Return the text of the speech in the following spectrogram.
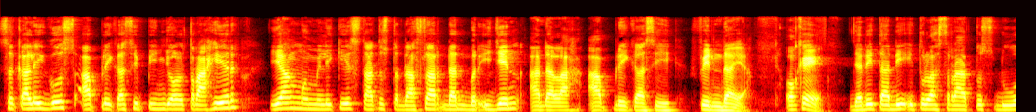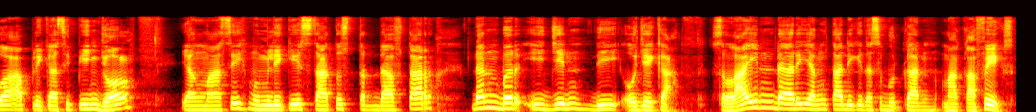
sekaligus aplikasi pinjol terakhir yang memiliki status terdaftar dan berizin adalah aplikasi Vindaya. Oke, jadi tadi itulah 102 aplikasi pinjol yang masih memiliki status terdaftar dan berizin di OJK. Selain dari yang tadi kita sebutkan, maka fix.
